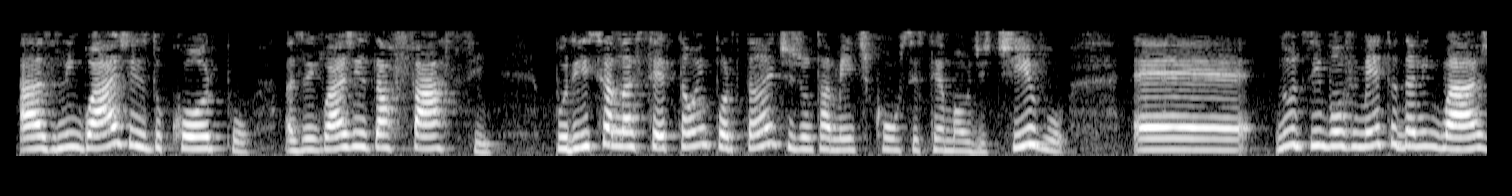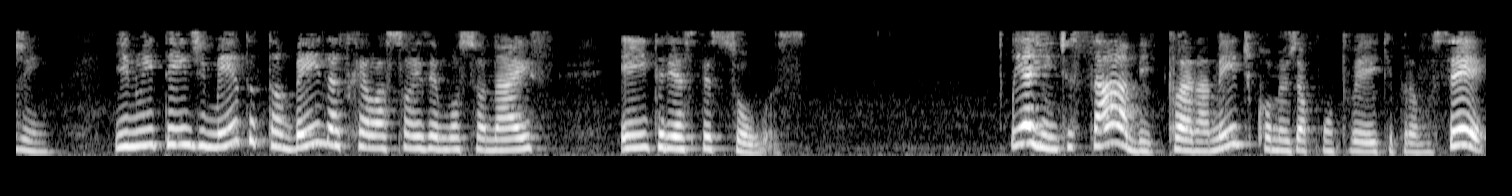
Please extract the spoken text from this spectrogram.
as linguagens do corpo, as linguagens da face. Por isso ela ser tão importante juntamente com o sistema auditivo é, no desenvolvimento da linguagem e no entendimento também das relações emocionais entre as pessoas. E a gente sabe claramente, como eu já pontuei aqui para você,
